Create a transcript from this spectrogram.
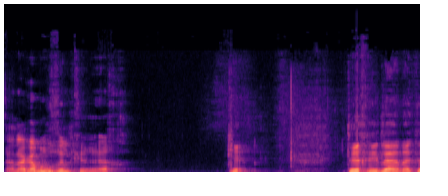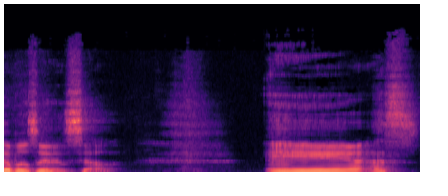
עלה גם ברזל קרח. כן. טכנית לענק הברזל אין שיער. אה, אז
